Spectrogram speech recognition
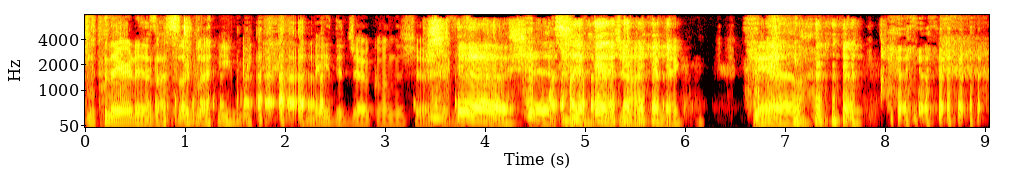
there it is. I'm so glad you made, the joke on the show. oh shit! the Jawn connect. yeah.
